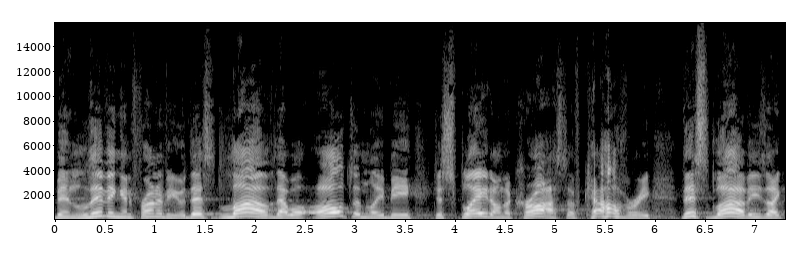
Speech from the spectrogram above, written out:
been living in front of you, this love that will ultimately be displayed on the cross of Calvary, this love, he's like,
